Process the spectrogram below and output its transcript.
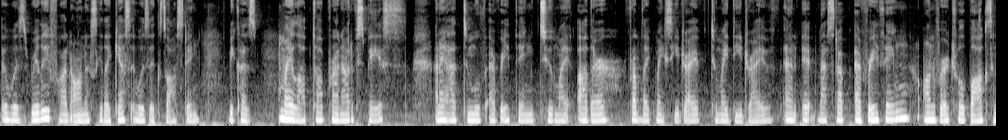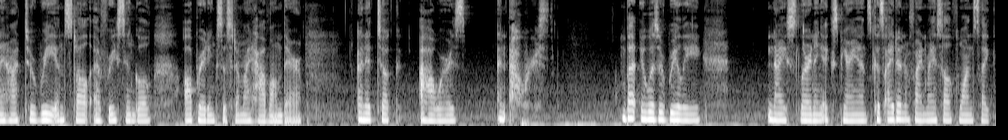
It was really fun, honestly. Like, yes, it was exhausting because my laptop ran out of space and I had to move everything to my other from like my C drive to my D drive and it messed up everything on VirtualBox and I had to reinstall every single operating system I have on there and it took hours and hours. But it was a really nice learning experience because I didn't find myself once like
